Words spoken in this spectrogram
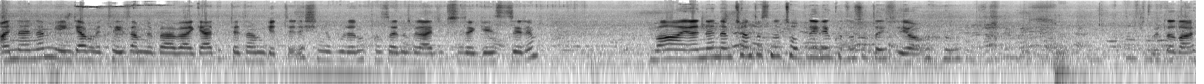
anneannem, yengem ve teyzemle beraber geldik. Dedem getirdi. Şimdi buranın pazarını birazcık size gezdiririm. Vay anneannem çantasında toplu iğne kutusu taşıyor. Buradalar.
